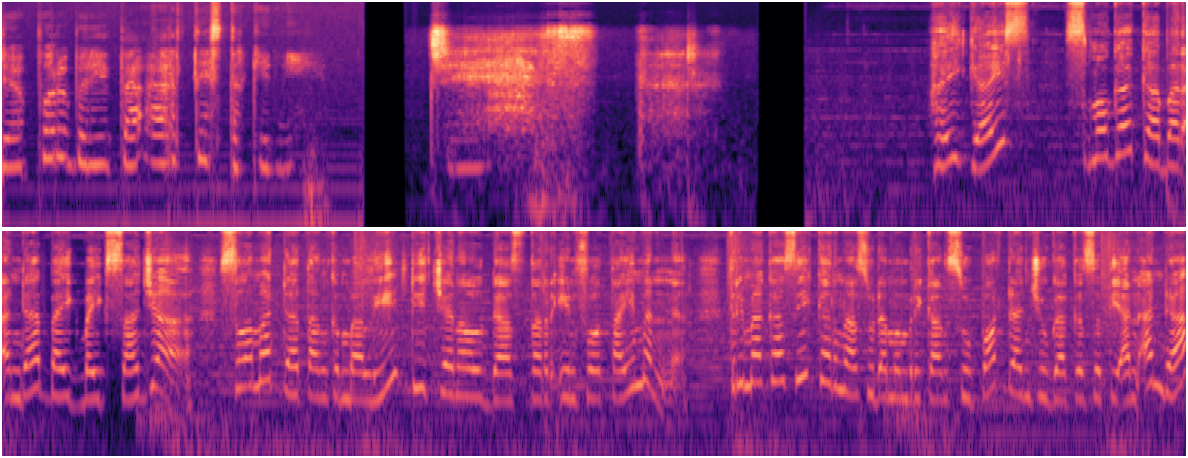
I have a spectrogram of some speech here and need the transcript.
Dapur berita artis terkini. Jester. Hai guys, semoga kabar Anda baik-baik saja. Selamat datang kembali di channel Duster Infotainment. Terima kasih karena sudah memberikan support dan juga kesetiaan Anda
